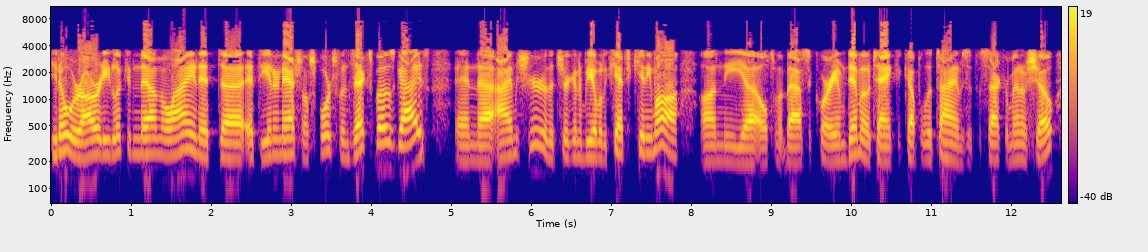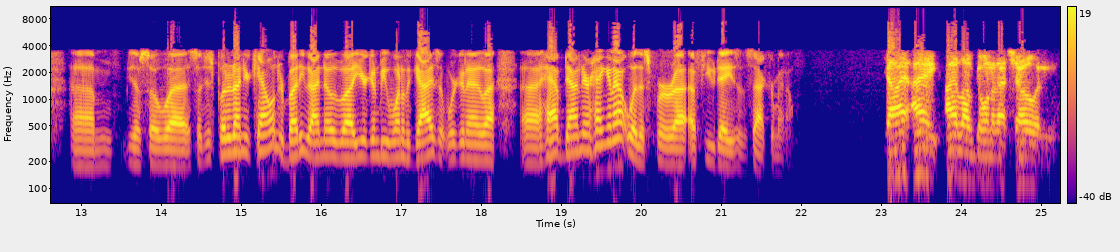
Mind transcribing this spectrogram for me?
you know, we're already looking down the line at uh, at the International Sportsman's Expos, guys. And uh, I'm sure that you're going to be able to catch Kenny Mah on the uh, Ultimate Bass Aquarium demo tank a couple of times at the Sacramento show. Um, you know, so uh, so just put it on your calendar, buddy. I know uh, you're going to be one of the guys that we're going to uh, uh, have down there hanging out with us for uh, a few days in Sacramento. Yeah, I, I I love going to that show, and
